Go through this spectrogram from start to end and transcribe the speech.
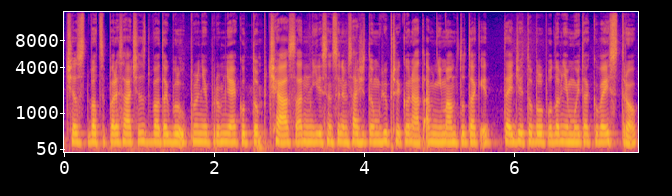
čas 2056.2, tak byl úplně pro mě jako top čas a nikdy jsem si nemyslela, že to můžu překonat a vnímám to tak i teď, že to byl podle mě můj takový strop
